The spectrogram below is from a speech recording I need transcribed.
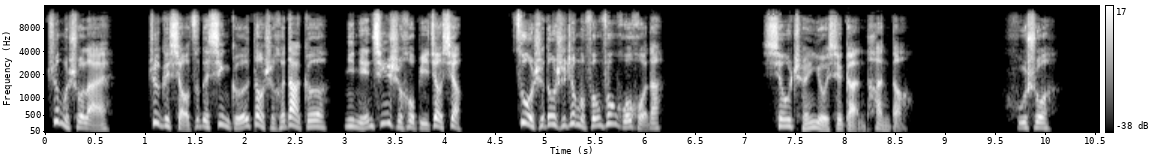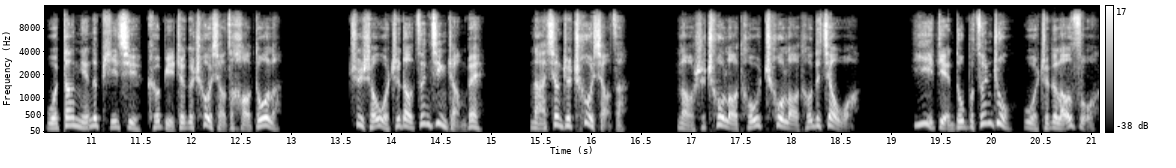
这么说来，这个小子的性格倒是和大哥你年轻时候比较像，做事都是这么风风火火的。萧晨有些感叹道：“胡说，我当年的脾气可比这个臭小子好多了，至少我知道尊敬长辈，哪像这臭小子，老是臭老头、臭老头的叫我，一点都不尊重我这个老祖。”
